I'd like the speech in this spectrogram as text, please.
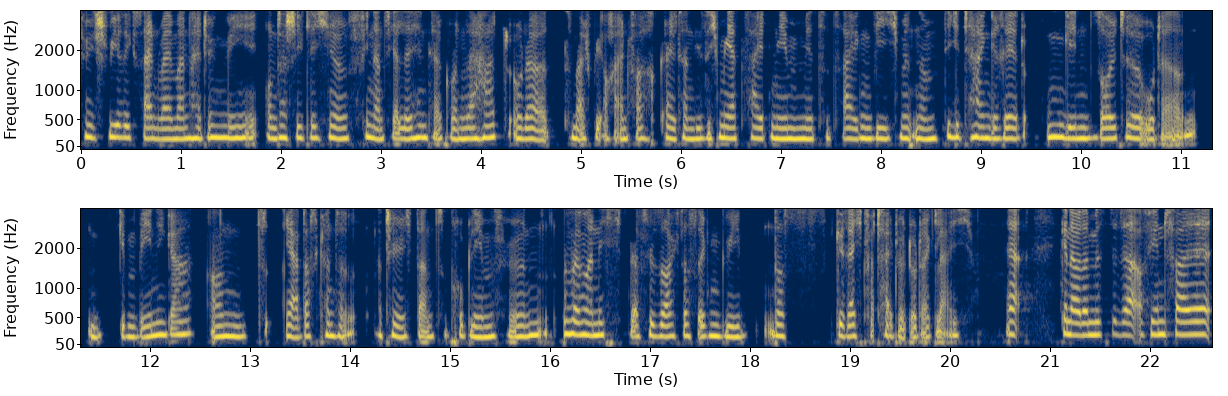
natürlich schwierig sein, weil man halt irgendwie unterschiedliche finanzielle Hintergründe hat oder zum Beispiel auch einfach Eltern, die sich mehr Zeit nehmen, mir zu zeigen, wie ich mit einem digitalen Gerät umgehen sollte oder eben weniger. Und ja, das könnte natürlich dann zu Problemen führen, wenn man nicht dafür sorgt, dass irgendwie das gerecht verteilt wird oder gleich. Ja, genau, dann müsste da auf jeden Fall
